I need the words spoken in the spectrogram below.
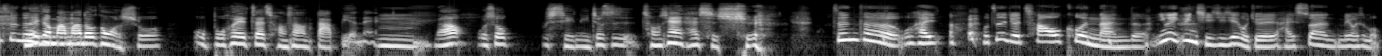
每个妈妈都跟我说，我不会在床上大便哎、欸，嗯，然后我说不行，你就是从现在开始学。真的，我还我真的觉得超困难的，因为孕期期间我觉得还算没有什么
